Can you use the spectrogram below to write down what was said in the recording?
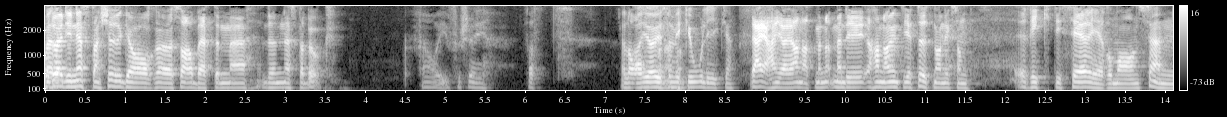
Och då är det ju nästan 20 års arbete med den nästa bok. Ja, i och för sig. Fast... Eller Han gör ju 18 så mycket olika. Ja, ja, han gör ju annat. Men, men det, han har ju inte gett ut någon liksom riktig serieroman sen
